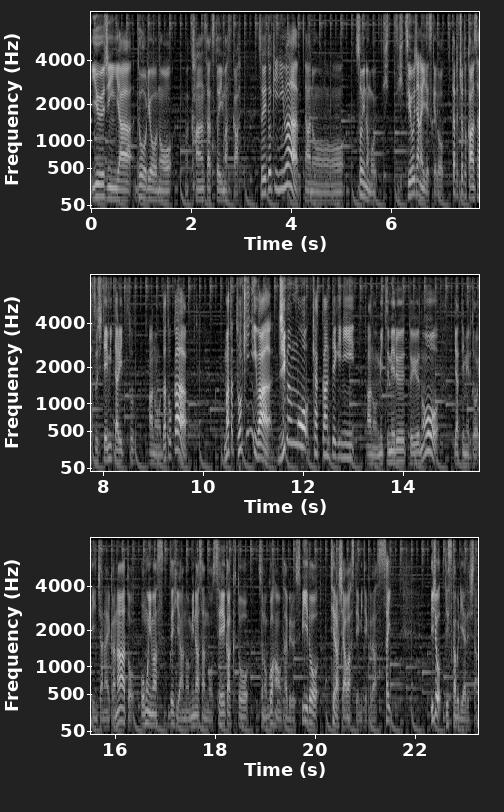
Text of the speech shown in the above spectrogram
友人や同僚の観察といいますかそういう時にはあのー、そういうのも必要じゃないですけどただちょっと観察してみたりとあのだとかまた時には自分も客観的にあの見つめるというのをやってみるといいんじゃないかなと思います。ぜひあの皆さんの性格とそのご飯を食べるスピードを照らし合わせてみてください。以上ディスカブリアでした。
